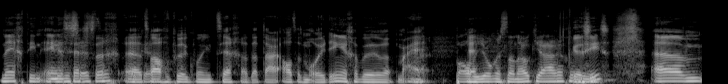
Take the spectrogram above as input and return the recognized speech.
1961. 61, Eh. 12 april, ik wil niet zeggen dat daar altijd mooie dingen gebeuren. Maar Maar Paul de eh, Jong is dan ook jarig? Precies. Ehm,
